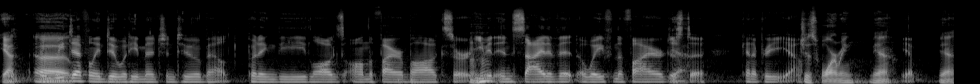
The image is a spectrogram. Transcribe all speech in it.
Yeah. And uh, we definitely do what he mentioned too about putting the logs on the firebox or even inside of it away from the fire just Yeah. to kind of pre yeah. just warming. Yeah. Yep. Yeah.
